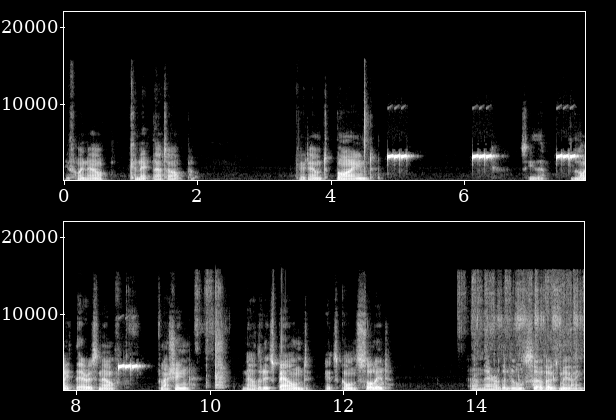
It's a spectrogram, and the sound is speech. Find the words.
If I now connect that up, go down to bind, See the light there is now flashing. Now that it's bound, it's gone solid. And there are the little servos moving.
